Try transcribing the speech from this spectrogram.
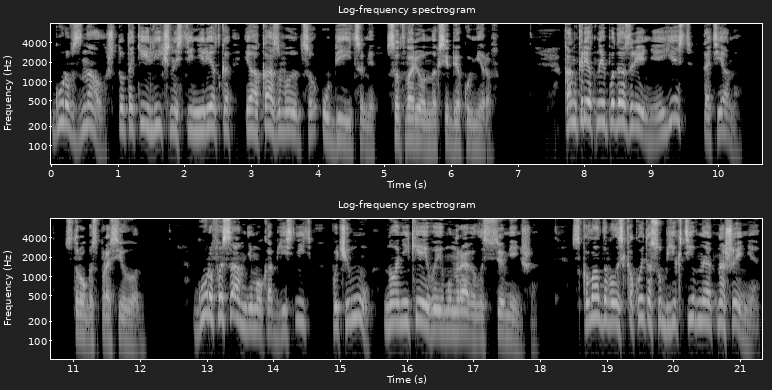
Гуров знал, что такие личности нередко и оказываются убийцами сотворенных себе кумиров. «Конкретные подозрения есть, Татьяна?» – строго спросил он. Гуров и сам не мог объяснить, почему, но Аникеева ему нравилось все меньше. Складывалось какое-то субъективное отношение,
